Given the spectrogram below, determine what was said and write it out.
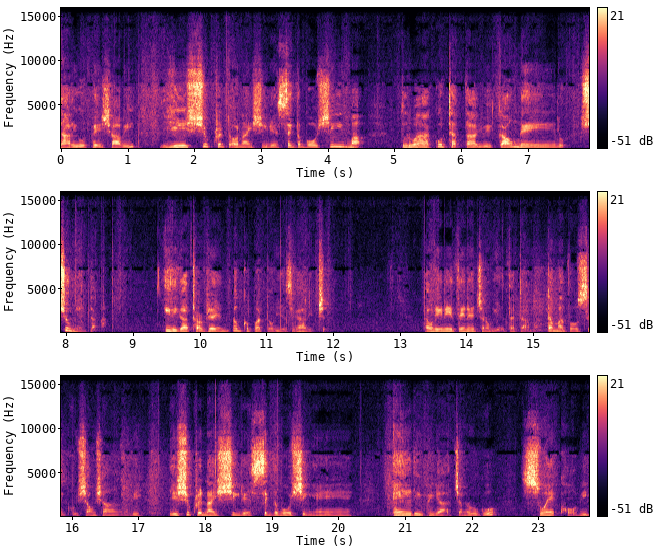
ဒါတွေကိုဖေရှားပြီးယေရှုခရစ်တော်၌ရှိတဲ့စိတ်တဘောရှိမှသူတစ်ပါးကကိုယ်ထက်သာ၍ကောင်းတယ်လို့ရှုမြင်တတ်ဤဒီကထောက်ပြရဲ့နှုတ်ကပတ်တော်ရဲ့စကားတွေဖြစ် တောင်းဒီကနေ့သင်တဲ့ကျွန်တော်ရဲ့အသက်တာမှာတတ်မှတ်သောစိတ်ကိုရှောင်ရှားပြီးယေရှုခရစ်၌ရှိတဲ့စိတ်တဘောရှိရင်အဲ့ဒီဖခင်ကျွန်တော်တို့ကိုဆွဲခေါ်ပြီး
